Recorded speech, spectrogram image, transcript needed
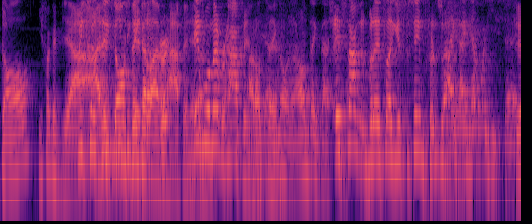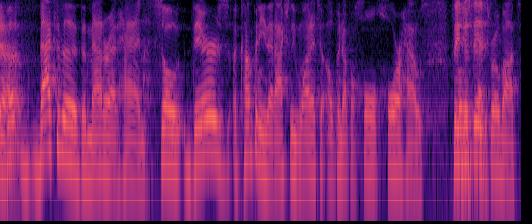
doll, you fuck a Yeah. Because I just don't think that'll the ever ur- happen. It yeah. will never happen. I don't Yeah, think. no, no, I don't think that. Should It's not, but it's like it's the same principle. But I, I get what he said. Yeah. But back to the the matter at hand. So there's a company that actually wanted to open up a whole whorehouse They full just of sex did. robots.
